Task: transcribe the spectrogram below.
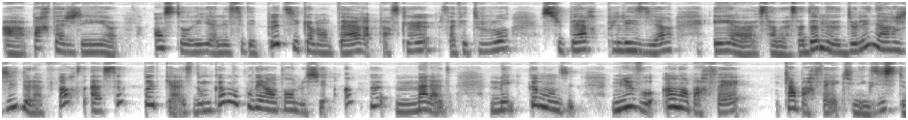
à partager en story, à laisser des petits commentaires parce que ça fait toujours super plaisir et ça, ça donne de l'énergie, de la force à ce podcast. Donc, comme vous pouvez l'entendre, je suis un peu malade, mais comme on dit, mieux vaut un imparfait qu'imparfait, qui n'existe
